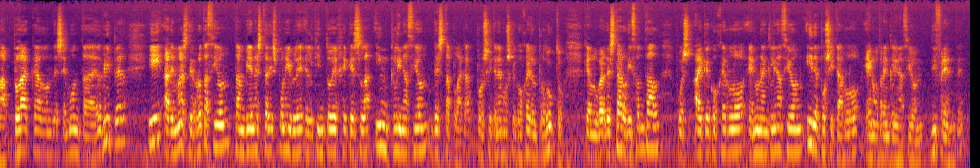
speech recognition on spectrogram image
la placa donde se monta el gripper y además de rotación también está disponible el quinto eje que es la inclinación de esta placa por si tenemos que coger el producto que en lugar de estar horizontal pues hay que cogerlo en una inclinación y depositarlo en otra inclinación diferente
